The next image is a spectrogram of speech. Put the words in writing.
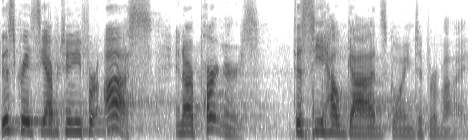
this creates the opportunity for us and our partners to see how God's going to provide.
